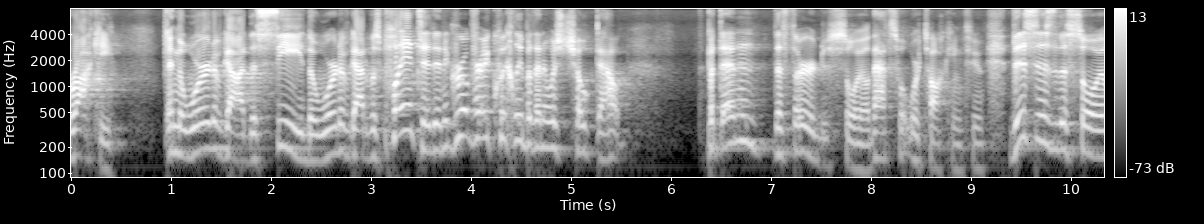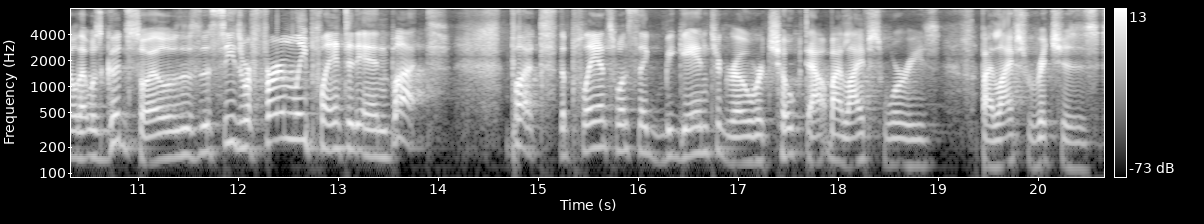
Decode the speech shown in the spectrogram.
rocky. And the word of God, the seed, the word of God was planted and it grew up very quickly, but then it was choked out. But then the third soil, that's what we're talking to. This is the soil that was good soil. The seeds were firmly planted in, but but the plants once they began to grow were choked out by life's worries, by life's riches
